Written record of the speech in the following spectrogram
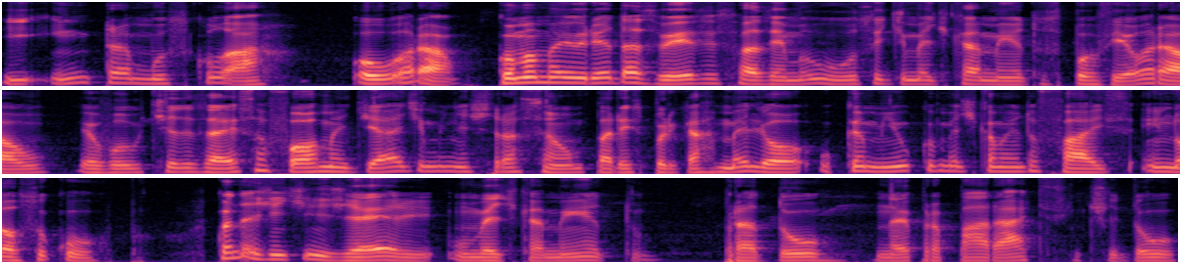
e intramuscular ou oral. Como a maioria das vezes fazemos uso de medicamentos por via oral, eu vou utilizar essa forma de administração para explicar melhor o caminho que o medicamento faz em nosso corpo. Quando a gente ingere um medicamento para dor, né, para parar de sentir dor,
